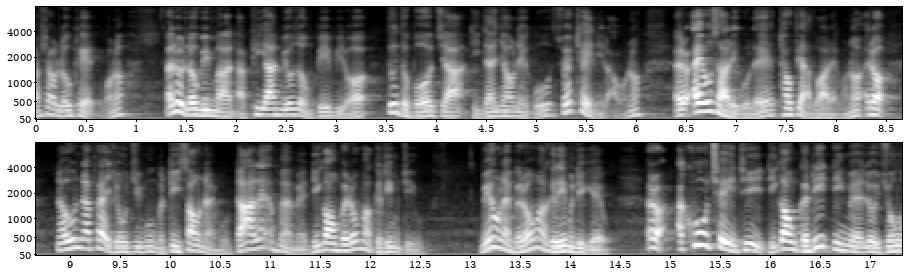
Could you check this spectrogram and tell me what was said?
တောက်လျှောက်လုပ်ခဲ့တယ်ပေါ့နော်အဲ့လိုလုပ်ပြီးမှဒါ PR မျိုးစုံပေးပြီးတော့သူ့သဘောကျဒီလမ်းကြောင်းတွေကိုဆွဲထည့်နေတာပေါ့နော်အဲ့တော့အဲ့ဥစ္စာတွေကိုလည်းထောက်ပြသွားတယ်ပေါ့နော်အဲ့တော့နှစ်ဦးနှစ်ဖက်ယုံကြည်မှုမတိဆောက်နိုင်ဘူးဒါလည်းအမှန်ပဲဒီကောင်ဘယ်တော့မှဂတိမတည်ဘူးမင်းအောင်လည်းဘယ်တော့မှဂတိမတည်ခဲ့ဘူးအဲ့တော့အခုအချိန်ထိဒီကောင်ဂတိတည်မယ်လို့ယုံ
